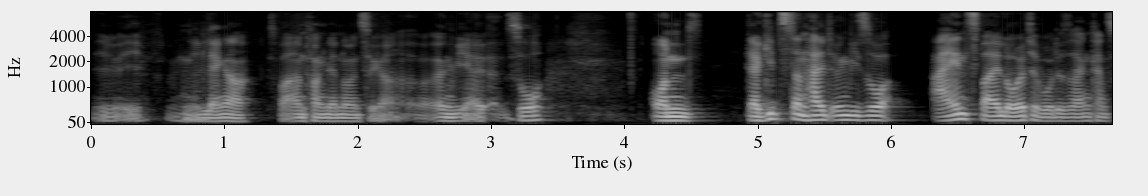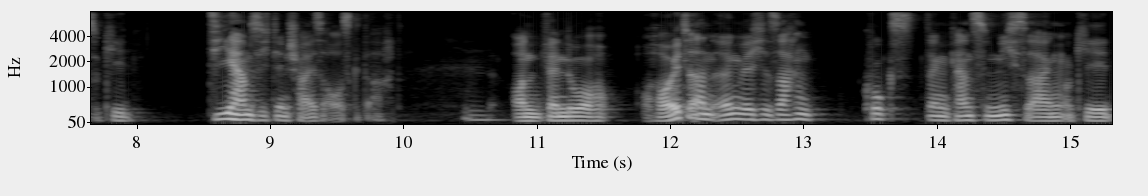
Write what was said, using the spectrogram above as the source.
Nee, länger. Es war Anfang der 90er, irgendwie so. Und da gibt es dann halt irgendwie so ein, zwei Leute, wo du sagen kannst, okay, die haben sich den Scheiß ausgedacht. Mhm. Und wenn du heute an irgendwelche Sachen guckst, dann kannst du nicht sagen, okay,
